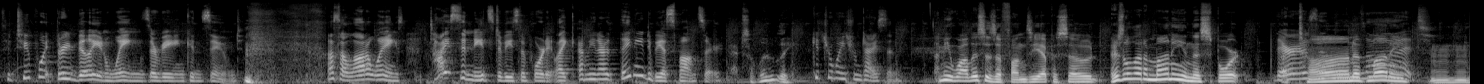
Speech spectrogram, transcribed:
So 2.3 billion wings are being consumed. That's a lot of wings. Tyson needs to be supported. Like i mean are, they need to be a sponsor. Absolutely. get your wings from tyson I mean, while this is a funsy episode, there's a lot of money in this sport. There's a ton of money. lot. Mm-hmm.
